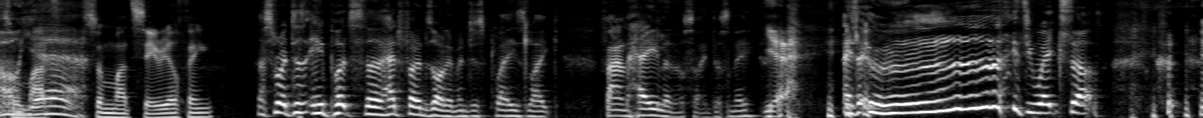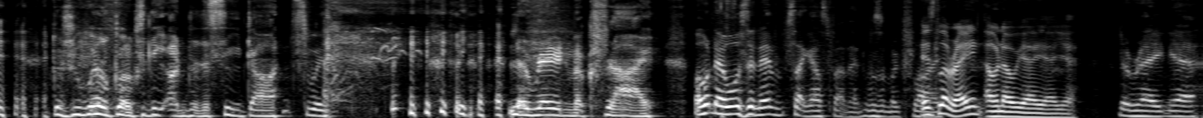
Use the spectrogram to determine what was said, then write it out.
Oh, some yeah. mad, some mad serial thing. That's right. Does he puts the headphones on him and just plays like Van Halen or something, doesn't he? Yeah, And he's like, as he wakes up. Because you will go to the under the sea dance with Lorraine McFly. Oh no, what was the name? Something else back then. It wasn't McFly. is Lorraine? Oh no, yeah, yeah, yeah. Lorraine, yeah.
